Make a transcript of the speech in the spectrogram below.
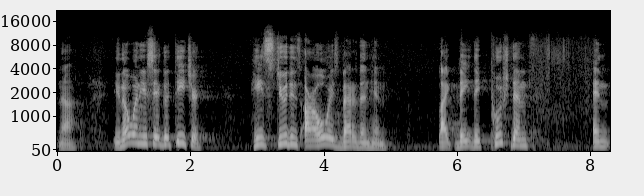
No. You know when you see a good teacher, his students are always better than him. like they, they push them and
